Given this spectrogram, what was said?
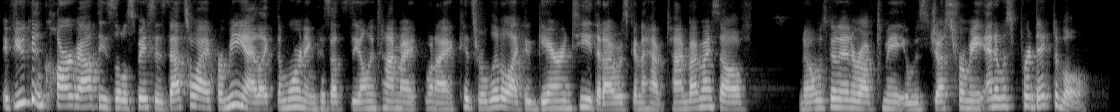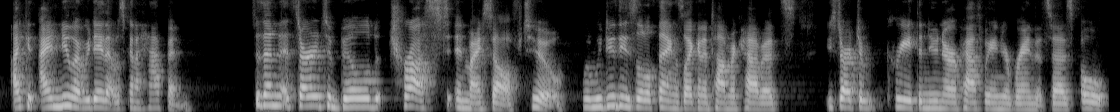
if you can carve out these little spaces, that's why for me I like the morning because that's the only time I when I kids were little I could guarantee that I was going to have time by myself. No one was going to interrupt me. It was just for me, and it was predictable. I could I knew every day that was going to happen. So then it started to build trust in myself too. When we do these little things like in Atomic Habits, you start to create the new neural pathway in your brain that says, "Oh,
